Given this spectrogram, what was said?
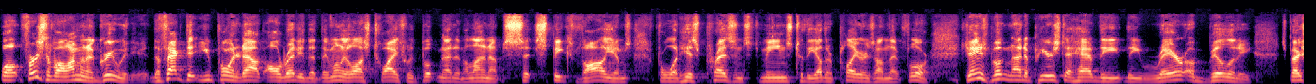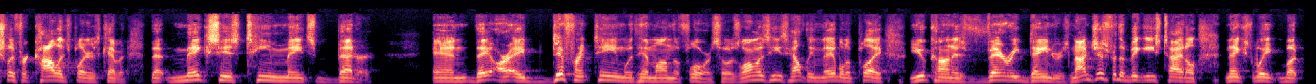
Well, first of all, I'm going to agree with you. The fact that you pointed out already that they've only lost twice with Bouknight in the lineup speaks volumes for what his presence means to the other players on that floor. James Bouknight appears to have the the rare ability, especially for college players, Kevin, that makes his teammates better and they are a different team with him on the floor. So as long as he's healthy and able to play, UConn is very dangerous, not just for the Big East title next week, but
